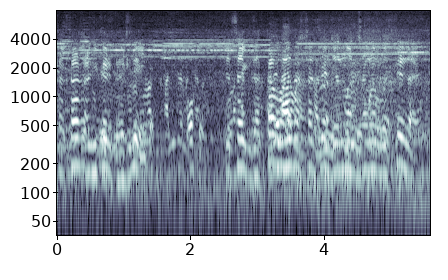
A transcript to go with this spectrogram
प्रकार अलीकडे घडले त्याचा एक धक्का महाराष्ट्रातल्या जनमानसाला बसलेला आहे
